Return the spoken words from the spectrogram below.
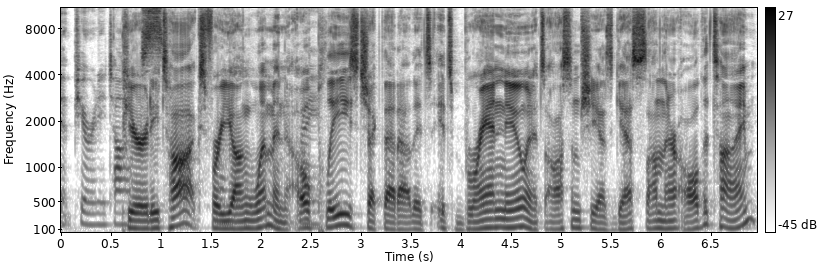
At Purity Talks. Purity Talks for young women. Oh, Right. please check that out. It's it's brand new and it's awesome. She has guests on there all the time.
